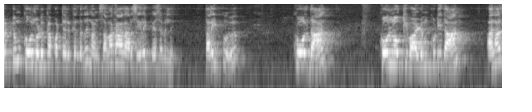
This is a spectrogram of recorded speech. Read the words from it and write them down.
மட்டும் கோல் கொடுக்கப்பட்டிருக்கின்றது. நான் சமகால அரசியலை பேசவில்லை. தலைப்பு கோல்தான் கோல் நோக்கி வாழும் குடிதான். ஆனால்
